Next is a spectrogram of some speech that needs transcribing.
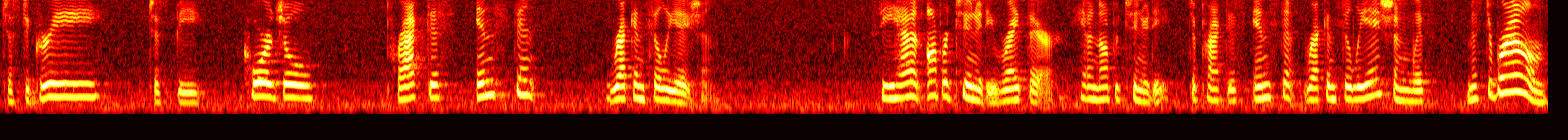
just agree, just be cordial, practice instant reconciliation. See, he had an opportunity right there. He had an opportunity to practice instant reconciliation with Mr. Brown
